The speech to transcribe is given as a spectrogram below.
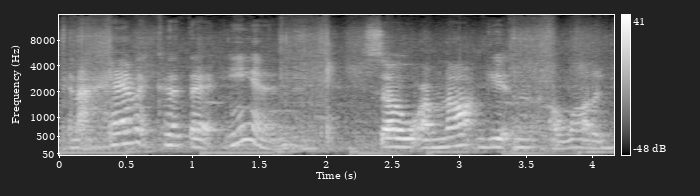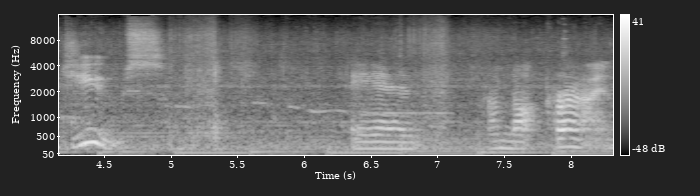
And I haven't cut that end, so I'm not getting a lot of juice. And I'm not crying.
